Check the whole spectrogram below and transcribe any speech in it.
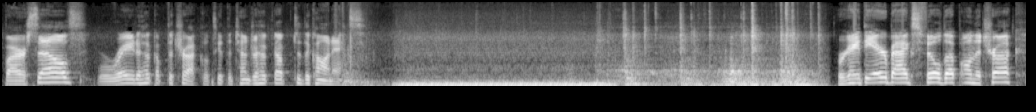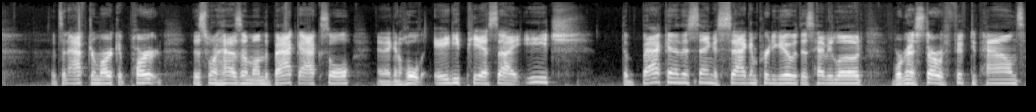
by ourselves. We're ready to hook up the truck. Let's get the Tundra hooked up to the Conex. We're gonna get the airbags filled up on the truck. It's an aftermarket part. This one has them on the back axle and they can hold 80 PSI each. The back end of this thing is sagging pretty good with this heavy load. We're gonna start with 50 pounds.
